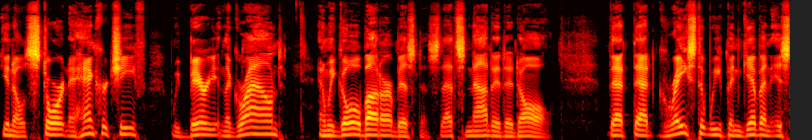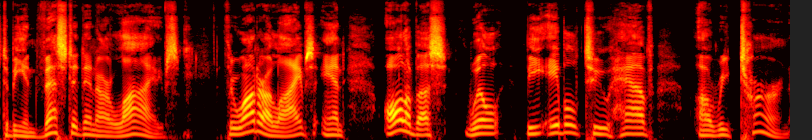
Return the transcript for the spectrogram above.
you know, store it in a handkerchief, we bury it in the ground, and we go about our business. That's not it at all. That that grace that we've been given is to be invested in our lives throughout our lives, and all of us will be able to have a return,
